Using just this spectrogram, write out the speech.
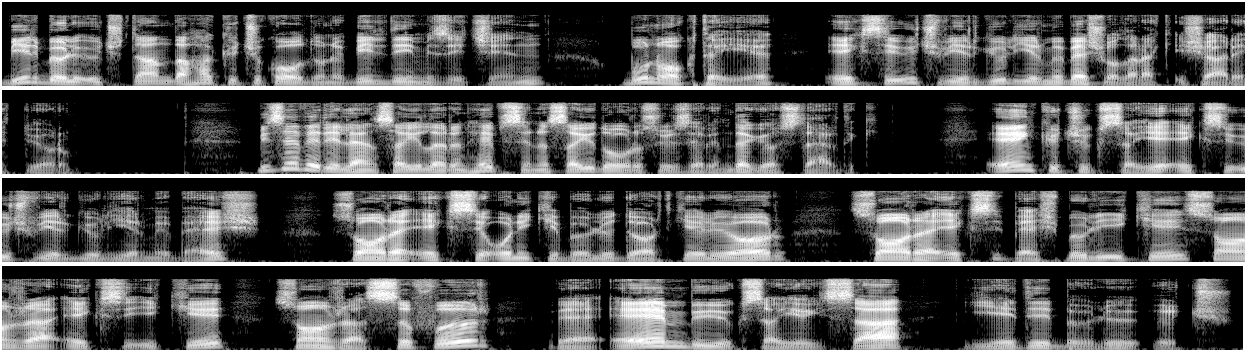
1 bölü 3'ten daha küçük olduğunu bildiğimiz için, bu noktayı eksi 3,25 olarak işaretliyorum. Bize verilen sayıların hepsini sayı doğrusu üzerinde gösterdik. En küçük sayı eksi 3,25, sonra eksi 12 bölü 4 geliyor, sonra eksi 5 bölü 2, sonra eksi 2, sonra 0 ve en büyük sayı ise 7 bölü 3.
